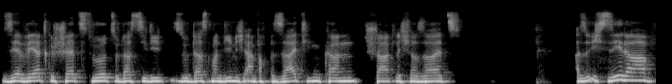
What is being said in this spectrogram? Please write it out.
sehr wertgeschätzt wird, sodass, die, sodass man die nicht einfach beseitigen kann, staatlicherseits. Also ich sehe da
